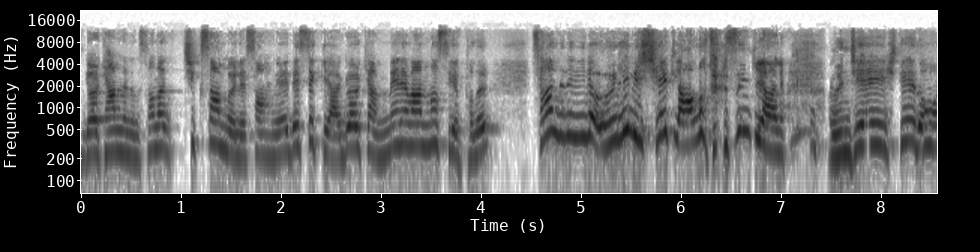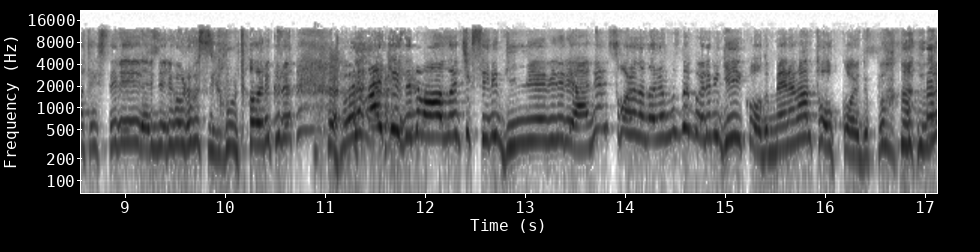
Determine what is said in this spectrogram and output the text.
Görkem dedim sana çıksam böyle sahneye desek ya Görkem menemen nasıl yapılır? Sen dedim yine öyle bir şekle anlatırsın ki yani. Önce işte domatesleri rendeliyoruz, yumurtaları kırı. Böyle herkes dedim ağzı açık seni dinleyebilir yani. Sonradan aramızda böyle bir geyik oldu. Menemen talk koyduk bunun adını.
